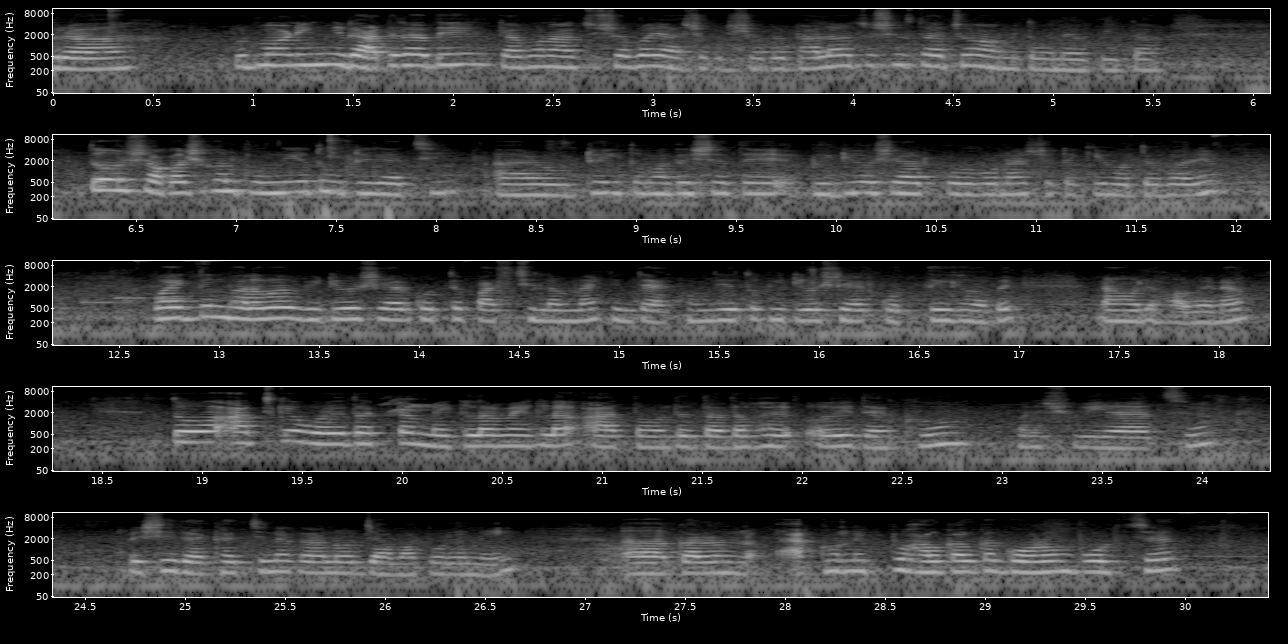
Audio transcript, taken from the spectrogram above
বন্ধুরা good morning রাতে রাতে কেমন আছো সবাই? আশা করি সবাই ভালো আছো, সুস্থ আছো, আমি তোমাদের অর্পিতা তো সকাল সকাল ঘুম দিয়ে তো উঠে গেছি, আর উঠেই তোমাদের সাথে ভিডিও শেয়ার করব না, সেটা কি হতে পারে? কয়েকদিন ভালোভাবে ভিডিও শেয়ার করতে পারছিলাম না, কিন্তু এখন দিয়ে তো ভিডিও শেয়ার করতেই হবে, না হলে হবে না। তো আজকে ওয়েদারটা মেঘলা মেঘলা, আর তোমাদের দাদাভাই ওই দেখো মানে শুয়ে আছে। বেশি দেখাচ্ছি না, কারণ ওর জামা পরে নেই। কারণ এখন একটু হালকা হালকা গরম পড়ছে।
